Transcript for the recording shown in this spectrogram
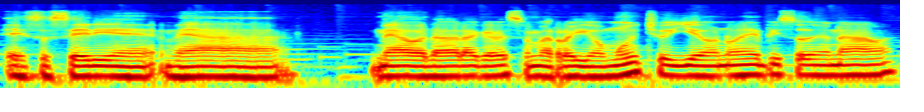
Esa serie me ha, me ha volado la cabeza, me reído mucho y llevo nueve episodios nada más.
